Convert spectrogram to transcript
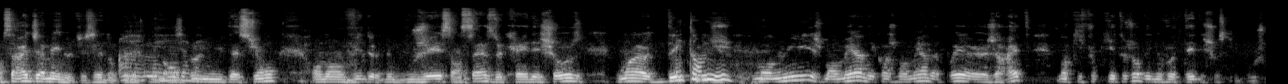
On s'arrête jamais, nous, tu sais. Donc, on ah, est en mutation. On a envie de, bouger sans cesse, de créer des choses. Moi, dès que je m'ennuie, je m'emmerde. Et quand je m'emmerde, après, euh, j'arrête. Donc, il faut qu'il y ait toujours des nouveautés, des choses qui bougent.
